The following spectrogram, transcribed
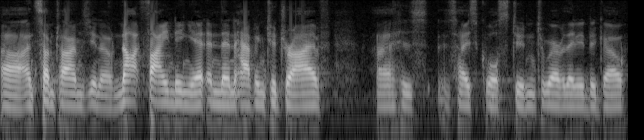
uh, and sometimes you know not finding it, and then having to drive uh, his his high school student to wherever they need to go,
